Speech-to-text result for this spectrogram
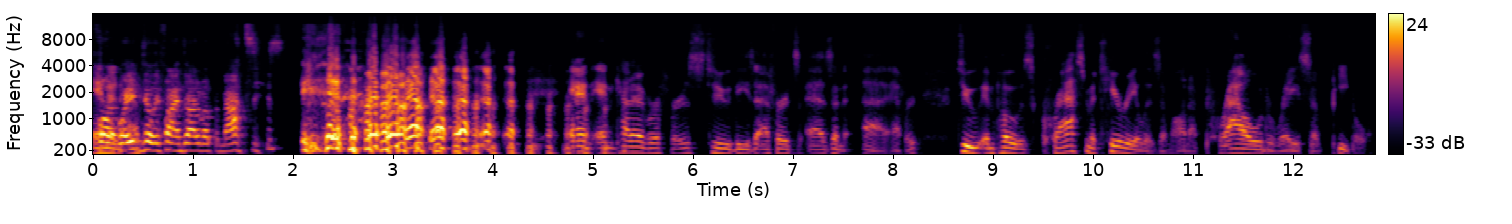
And wait until he finds out about the Nazis. and and kind of refers to these efforts as an uh, effort to impose crass materialism on a proud race of people.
